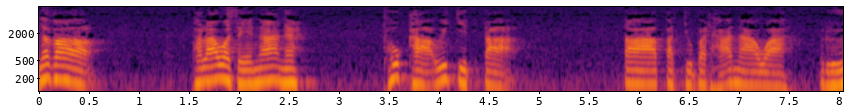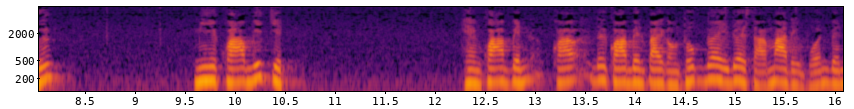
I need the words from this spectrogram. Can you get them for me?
แล้วก็ พระวเสนะนะทุกขาวิจิตตาตาปัจจุปฐานาวา หรือมีความวิจิต แห่งความเป็นความด้วยความเป็นไปของทุกข์ด้วยด้วยสามารถถึงผลเป็น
